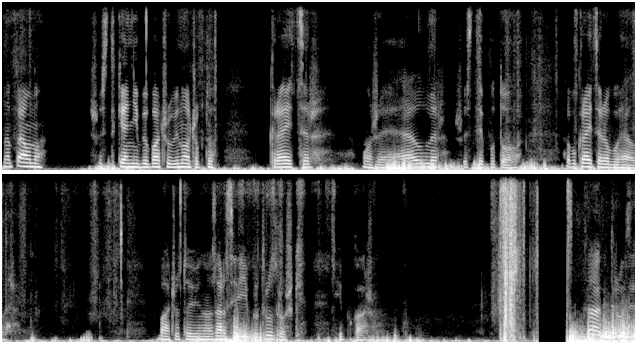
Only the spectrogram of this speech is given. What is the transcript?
напевно, щось таке, ніби бачу віночок, то крейцер, може геллер, щось типу того. Або крейцер, або геллер. Бачу той віно. Зараз я її протру трошки і покажу. Так, друзі,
